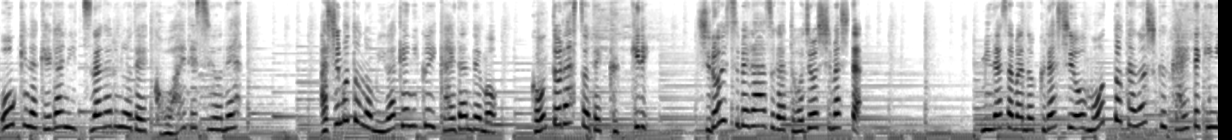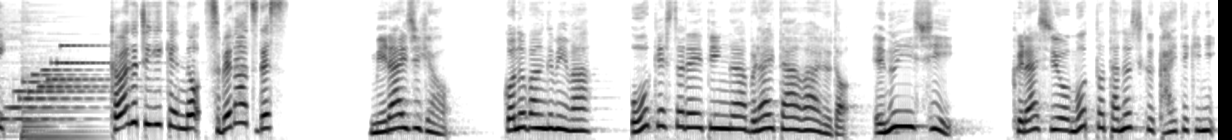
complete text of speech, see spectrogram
大きな怪我につながるので怖いですよね。足元の見分けにくい階段でもコントラストでくっきり。白いスベラーズが登場しました。皆様の暮らしをもっと楽しく快適に。川口技研のスベラーズです。未来授業。この番組はオーケストレーティングアブライターワールド NEC 暮らしをもっと楽しく快適に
